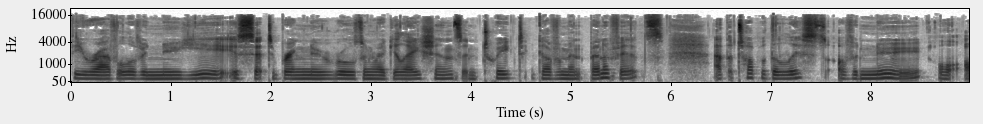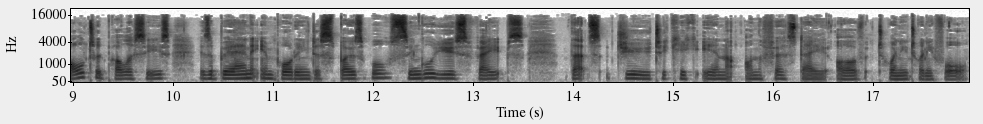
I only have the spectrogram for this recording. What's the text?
The arrival of a new year is set to bring new rules and regulations and tweaked government benefits. At the top of the list of new or altered policies is a ban importing disposable single use vapes that's due to kick in on the first day of 2024.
